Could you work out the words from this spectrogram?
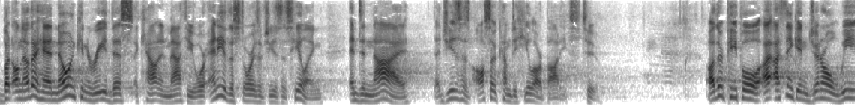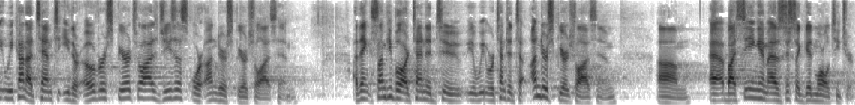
But on the other hand, no one can read this account in Matthew or any of the stories of Jesus' healing and deny that Jesus has also come to heal our bodies too. Other people, I, I think in general, we, we kind of attempt to either over spiritualize Jesus or under spiritualize him. I think some people are tended to, we were tempted to under spiritualize him um, uh, by seeing him as just a good moral teacher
